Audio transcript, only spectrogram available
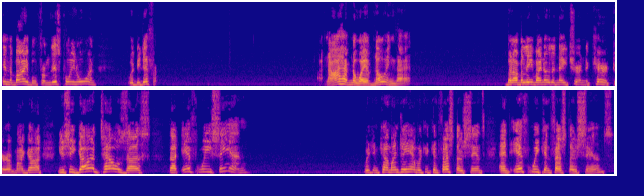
in the Bible from this point on would be different. Now, I have no way of knowing that, but I believe I know the nature and the character of my God. You see, God tells us that if we sin, we can come unto Him, we can confess those sins, and if we confess those sins,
